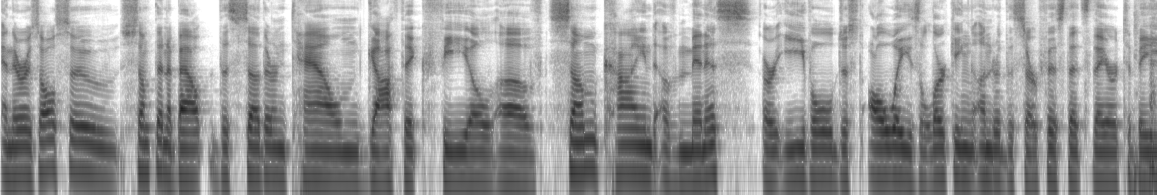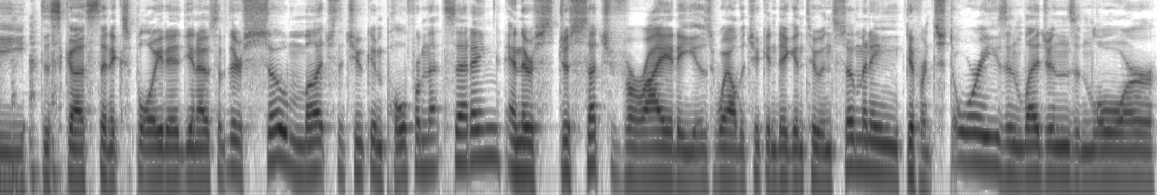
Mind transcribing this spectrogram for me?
and there is also something about the southern town gothic feel of some kind of menace or evil just always lurking under the surface that's there to be discussed and exploited, you know. So there's so much that you can pull from that setting, and there's just such variety as well that you can dig into, and so many different stories and legends and lore.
